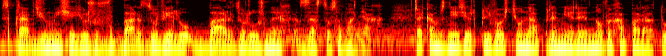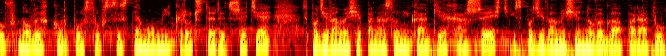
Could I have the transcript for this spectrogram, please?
sprawdził mi się już w bardzo wielu, bardzo różnych zastosowaniach. Czekam z niecierpliwością na premiery nowych aparatów, nowych korpusów systemu Micro 4 trzecie. Spodziewamy się Panasonica GH6 i spodziewamy się nowego aparatu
